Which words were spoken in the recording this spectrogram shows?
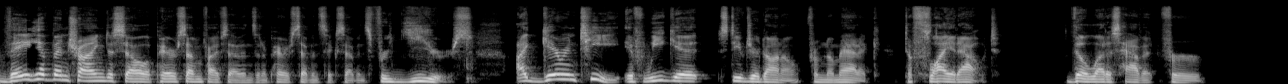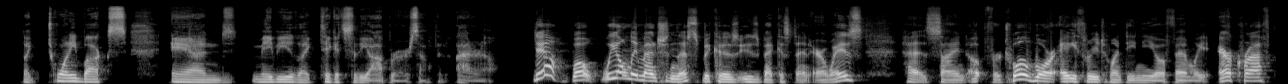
They have been trying to sell a pair of 757s and a pair of 767s for years. I guarantee if we get Steve Giordano from Nomadic to fly it out, they'll let us have it for like 20 bucks and maybe like tickets to the opera or something. I don't know. Yeah, well, we only mention this because Uzbekistan Airways has signed up for 12 more A320 Neo family aircraft,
